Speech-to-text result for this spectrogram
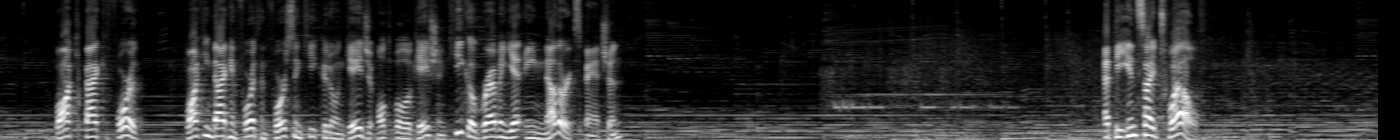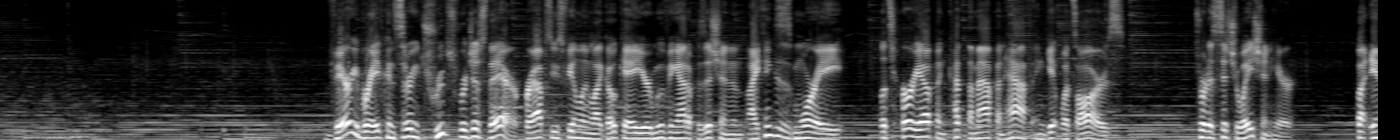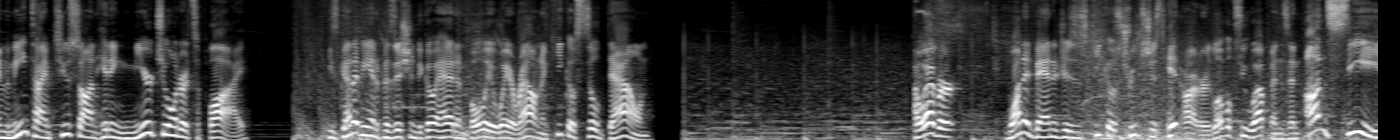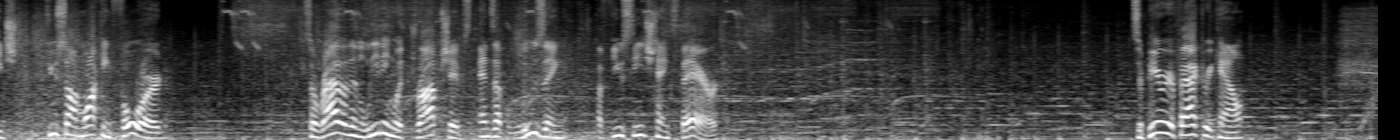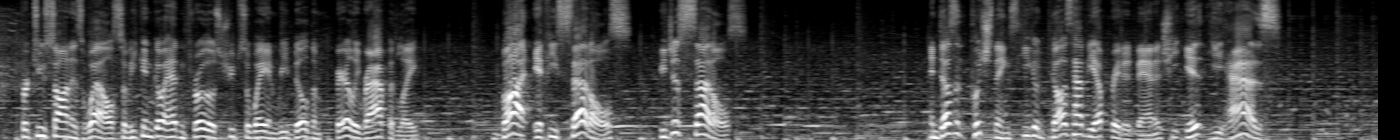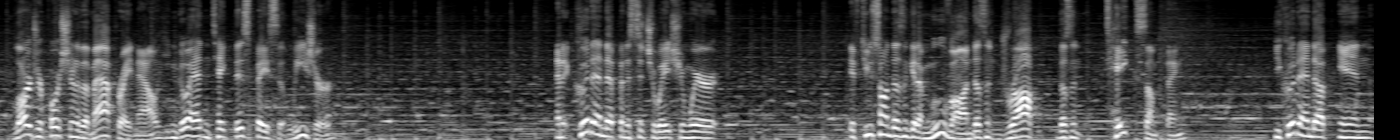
walk back and forth, walking back and forth and forcing Kiko to engage at multiple locations. Kiko grabbing yet another expansion. At the inside 12. Very brave considering troops were just there. Perhaps he's feeling like, okay, you're moving out of position. And I think this is more a let's hurry up and cut the map in half and get what's ours sort of situation here. But in the meantime, Tucson hitting near 200 supply. He's going to be in a position to go ahead and bully away around, and Kiko's still down. However, one advantage is Kiko's troops just hit harder, level 2 weapons, and unsieged Tucson walking forward so rather than leading with dropships, ends up losing a few siege tanks there. Superior factory count for Tucson as well, so he can go ahead and throw those troops away and rebuild them fairly rapidly. But if he settles, if he just settles, and doesn't push things, he does have the upgrade advantage. He is, he has larger portion of the map right now. He can go ahead and take this base at leisure. And it could end up in a situation where if Tucson doesn't get a move on, doesn't drop, doesn't take something, you could end up in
